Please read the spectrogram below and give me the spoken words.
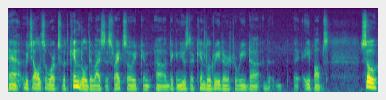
uh, which also works with Kindle devices, right? So it can uh, they can use their Kindle reader to read uh, the, the EPUBs. So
